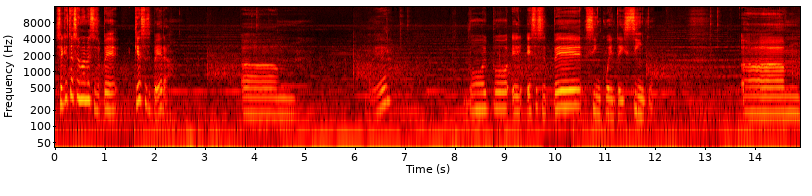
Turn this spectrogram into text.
Sé que estoy haciendo un SCP. ¿Qué SCP era? A ver. Voy por el SCP-55. Am,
